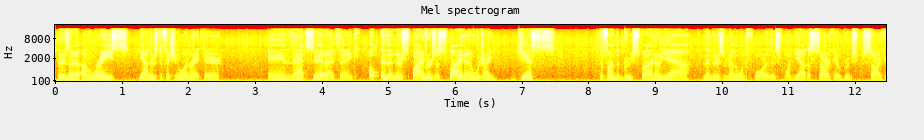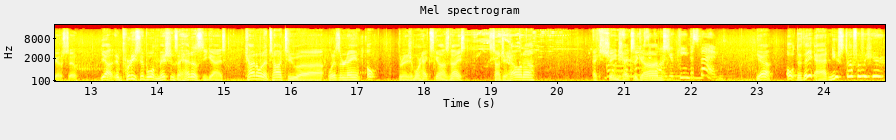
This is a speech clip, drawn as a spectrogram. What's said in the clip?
There's a, a race. Yeah, there's the fishing one right there. And that's it, I think. Oh, and then there's Spy versus Spino, which I guess to find the Brute Spino, yeah. And then there's another one for this one. Yeah, the Sarco, Brute Sarco. So, yeah, pretty simple missions ahead of us, you guys. Kind of want to talk to, uh, what is her name? Oh, there's more hexagons, nice. Let's talk to Helena. Exchange hexagons. You're keen to spend. Yeah. Oh, did they add new stuff over here?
